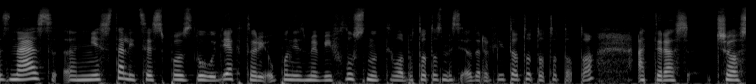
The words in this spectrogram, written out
z nás e, nestali cez post ľudia, ktorí úplne sme vyflusnutí, lebo toto sme si odredli, toto, toto, toto. A teraz čo, z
